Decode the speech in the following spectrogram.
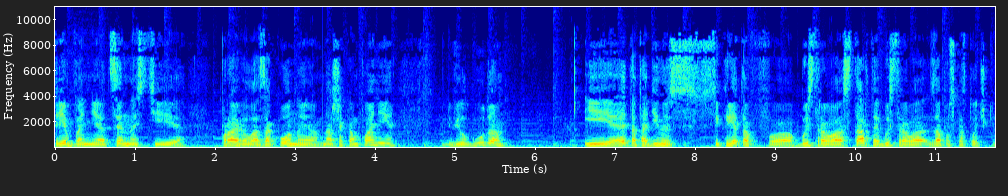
требования, ценности, правила, законы нашей компании, Вилгуда. И этот один из секретов э, быстрого старта и быстрого запуска с точки.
